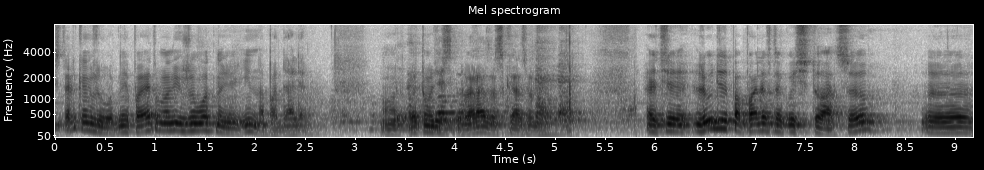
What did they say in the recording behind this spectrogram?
стали как животные, поэтому на них животные и нападали. Вот. Поэтому здесь два раза сказано. Эти люди попали в такую ситуацию, э,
